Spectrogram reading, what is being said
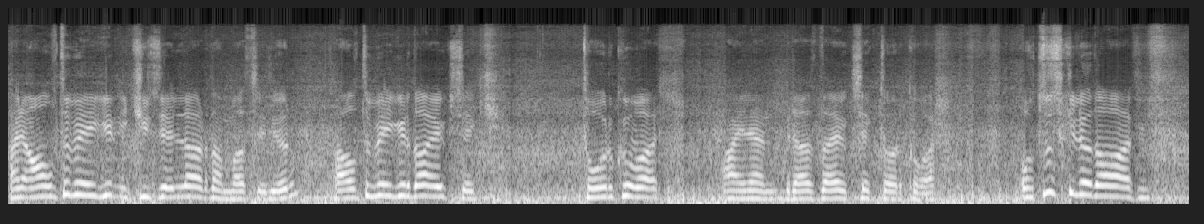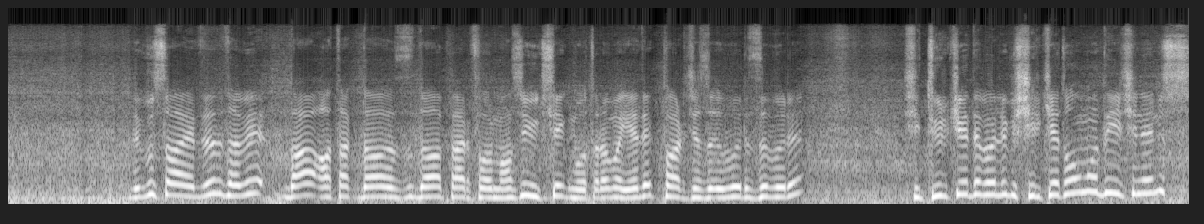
Hani 6 beygir 250 R'dan bahsediyorum. 6 beygir daha yüksek. Torku var. Aynen biraz daha yüksek torku var. 30 kilo daha hafif. Ve bu sayede de tabi daha atak, daha hızlı, daha performansı yüksek motor ama yedek parçası ıvır zıvırı. Şimdi Türkiye'de böyle bir şirket olmadığı için henüz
